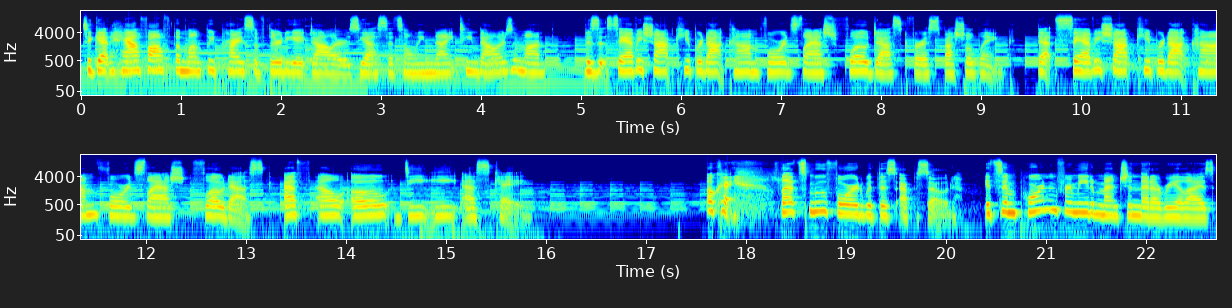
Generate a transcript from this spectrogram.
To get half off the monthly price of $38, yes, it's only $19 a month, visit savvyshopkeeper.com forward slash flodesk for a special link. That's savvyshopkeeper.com forward slash flodesk, F L O D E S K. Okay, let's move forward with this episode. It's important for me to mention that I realize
